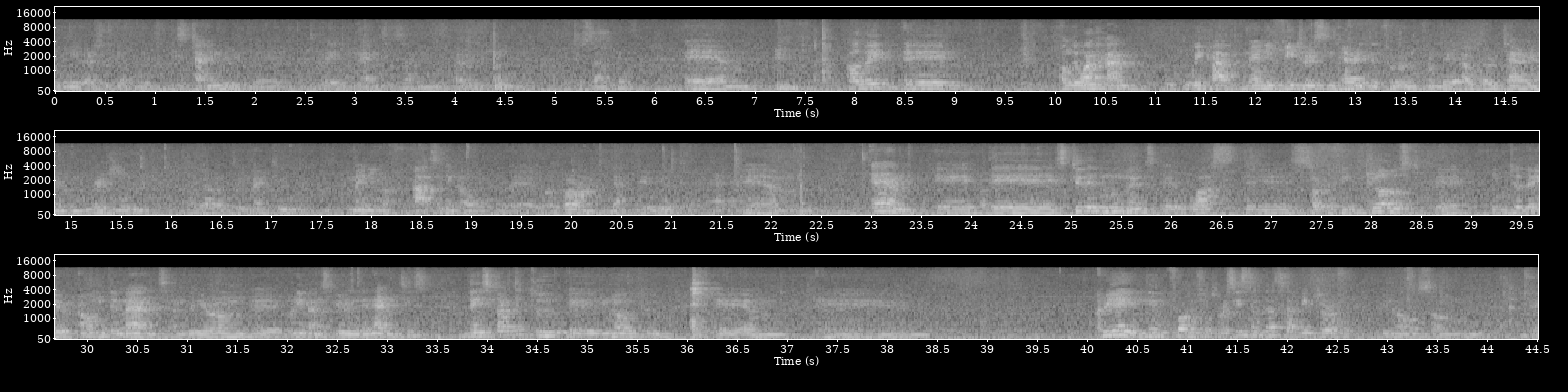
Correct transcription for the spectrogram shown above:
the university at this time during the late nineties and early two thousands. Um, albeit, um, on the one hand, we have many features inherited from, from the authoritarian regime of the early 19. Many of us, you know, uh, were born in that period. Um, and uh, the student movement uh, was uh, sort of enclosed uh, into their own demands and their own uh, grievance during the 90s. They started to, you know, to um, create new forms of resistance. That's a picture of, you know, some uh,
